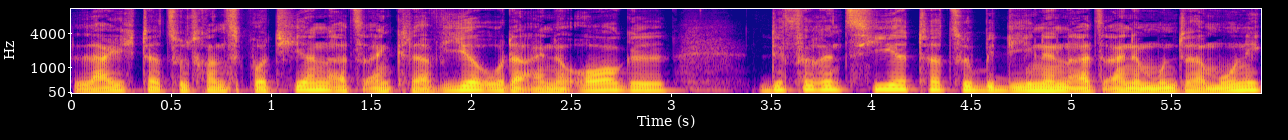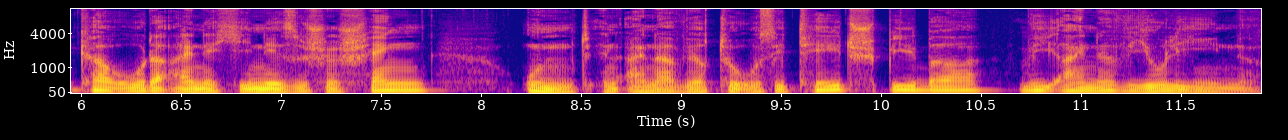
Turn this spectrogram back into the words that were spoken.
leichter zu transportieren als ein Klavier oder eine Orgel, differenzierter zu bedienen als eine Mundharmonika oder eine chinesische Sheng und in einer Virtuosität spielbar wie eine Violine.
